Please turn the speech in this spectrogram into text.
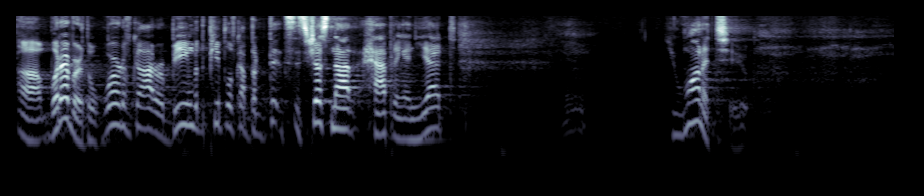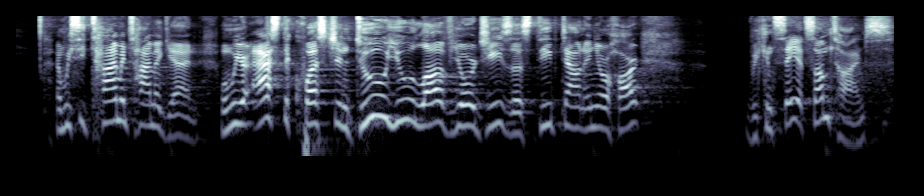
uh, whatever, the Word of God or being with the people of God, but it's, it's just not happening, and yet you want it to. And we see time and time again when we are asked the question, Do you love your Jesus deep down in your heart? We can say it sometimes.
